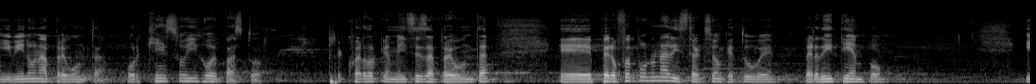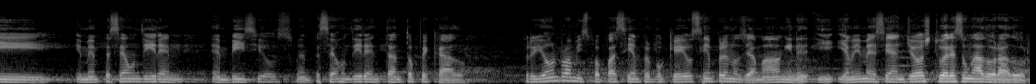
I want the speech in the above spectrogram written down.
y vino una pregunta, ¿por qué soy hijo de pastor? Recuerdo que me hice esa pregunta, eh, pero fue por una distracción que tuve, perdí tiempo y, me empecé a hundir en, vicios, me empecé a hundir en tanto pecado. Pero yo honro a mis papás siempre porque ellos siempre nos llamaban y a mí me decían, Josh, tú eres un adorador,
